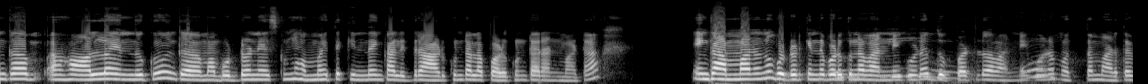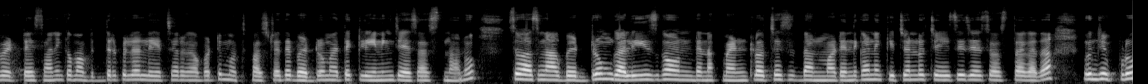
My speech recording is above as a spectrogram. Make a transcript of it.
ఇంకా హాల్లో ఎందుకు ఇంకా మా బుడ్డోని వేసుకుని మా అమ్మ అయితే కింద ఇంకా వాళ్ళిద్దరు ఆడుకుంటూ అలా పడుకుంటారనమాట ఇంకా అమ్మను బుడ్డోడు కింద పడుకున్నవన్నీ కూడా దుప్పట్లు అవన్నీ కూడా మొత్తం మడత పెట్టేసాను ఇంకా మా ఇద్దరు పిల్లలు లేచారు కాబట్టి మొత్తం ఫస్ట్ అయితే బెడ్రూమ్ అయితే క్లీనింగ్ చేసేస్తున్నాను. సో అసలు నాకు బెడ్రూమ్ గలీజ్గా ఉంటే నాకు మెంటలు వచ్చేసిద్ది అనమాట ఎందుకంటే నేను కిచెన్లో చేసి చేసి వస్తా కదా కొంచెం ఇప్పుడు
